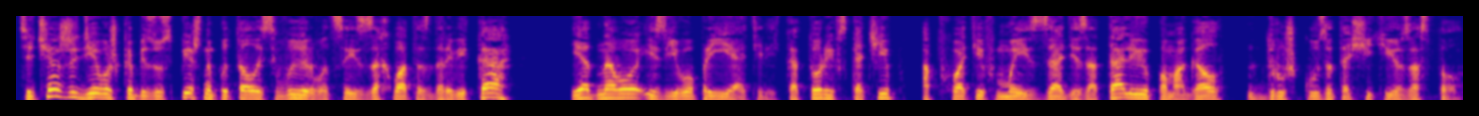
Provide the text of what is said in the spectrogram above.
Сейчас же девушка безуспешно пыталась вырваться из захвата здоровяка и одного из его приятелей, который, вскочив, обхватив Мэй сзади за талию, помогал дружку затащить ее за стол.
